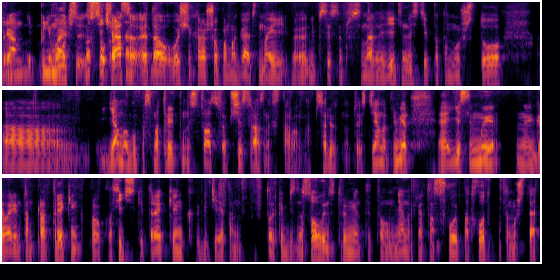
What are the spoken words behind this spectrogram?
прям ты понимаешь. Ну, вот сейчас это очень хорошо помогает в моей непосредственно профессиональной деятельности, потому что я могу посмотреть на ситуацию вообще с разных сторон, абсолютно. То есть я, например, э, если мы говорим там про трекинг, про классический трекинг, где там только бизнесовые инструменты, то у меня, например, там свой подход, потому что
